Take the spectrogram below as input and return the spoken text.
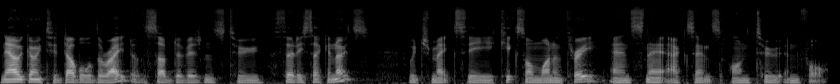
Now we're going to double the rate of the subdivisions to 30 second notes, which makes the kicks on one and three and snare accents on two and four.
